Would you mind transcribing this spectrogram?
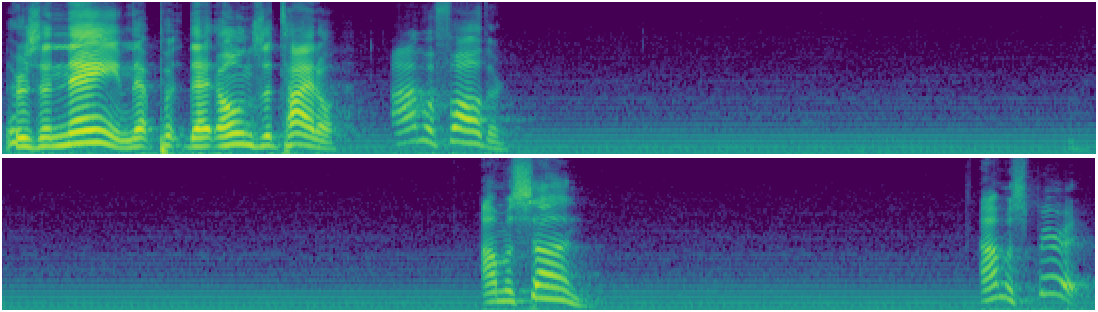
There's a name that, that owns the title. I'm a father. I'm a son. I'm a spirit.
